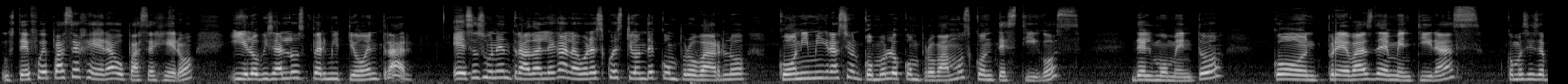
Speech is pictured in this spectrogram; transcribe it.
usted fue pasajera o pasajero y el oficial los permitió entrar. Eso es una entrada legal. Ahora es cuestión de comprobarlo con inmigración. ¿Cómo lo comprobamos? Con testigos del momento, con pruebas de mentiras, ¿cómo se dice?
